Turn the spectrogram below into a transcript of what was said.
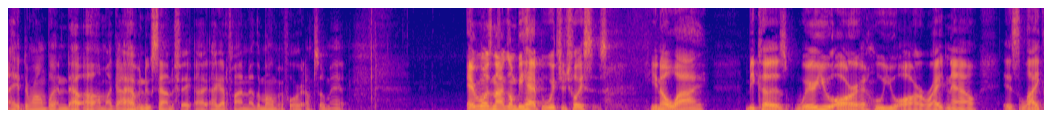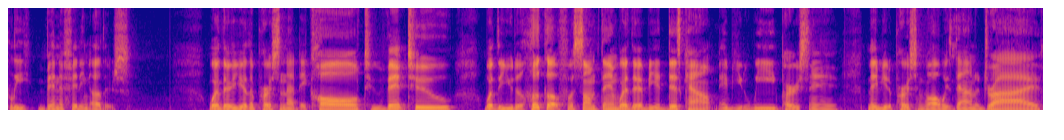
I hit the wrong button. That, oh my God. I have a new sound effect. I, I got to find another moment for it. I'm so mad. Everyone's not going to be happy with your choices. You know why? Because where you are and who you are right now is likely benefiting others whether you're the person that they call to vent to, whether you're the hookup for something, whether it be a discount, maybe you're the weed person, maybe you're the person who always down to drive,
